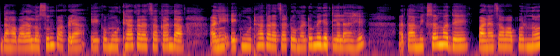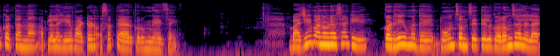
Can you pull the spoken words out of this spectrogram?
दहा बारा लसूण पाकळ्या एक मोठ्या आकाराचा कांदा आणि एक मोठ्या आकाराचा टोमॅटो मी घेतलेला आहे. आता मिक्सरमध्ये पाण्याचा वापर न करताना आपल्याला हे वाटण असं तयार करून घ्यायचं आहे भाजी बनवण्यासाठी कढईमध्ये दोन चमचे तेल गरम झालेलं आहे.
